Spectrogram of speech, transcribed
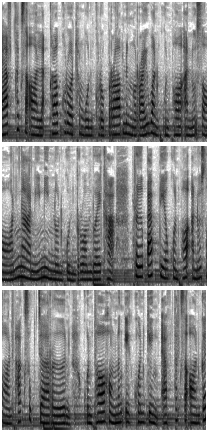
แอฟทักษะออนและครอบครัวทำบุญครบรอบ 100 วันคุณพ่ออนุสรงานนี้มีนนกุลรวมด้วยค่ะเพลอแป๊บเดียวคุณพ่ออนุสรพักสุขเจริญ คุณพ่อของนางเอกคนเก่งแอฟทักษะออนก็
